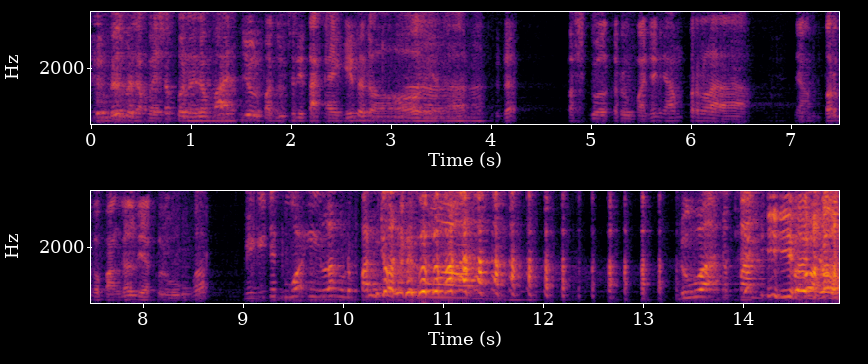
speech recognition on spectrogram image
Terus besok besok gue nanya Panjul Panjul cerita kayak gitu dong. Ya kan. Ah. udah pas gue ke rumahnya nyamper lah. Nyamper gue panggil dia keluar. Giginya dua hilang depan Jon. Dua depan. Iya tuh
